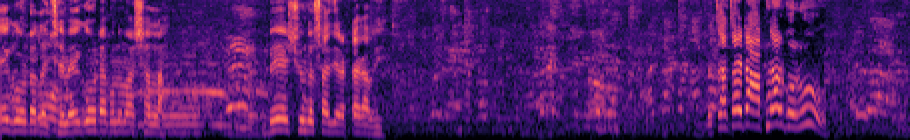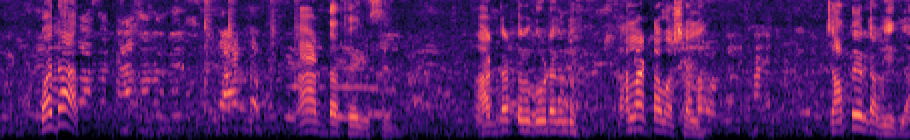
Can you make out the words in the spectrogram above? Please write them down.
এই গরুটা দেখছেন, এই গরুটা কিন্তু মার্শাল্লাহ বেশ সুন্দর সাইজের একটা গাভি। চাচা, এটা আপনার গরু? কয় দাঁত? আট দাঁত হয়ে গেছে। আট দাঁত, তবে গরুটা কিন্তু কালারটা মার্শাল্লাহ জাতের গাভি এগুলা।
